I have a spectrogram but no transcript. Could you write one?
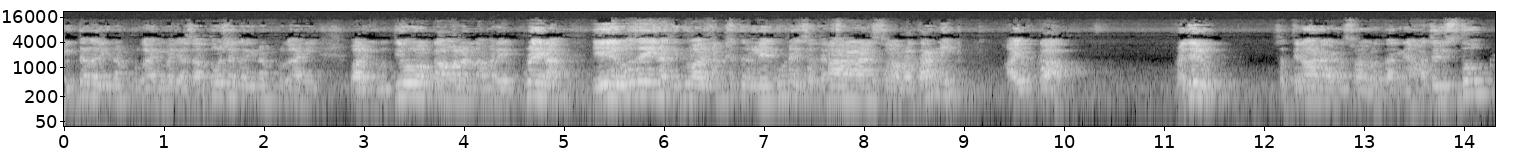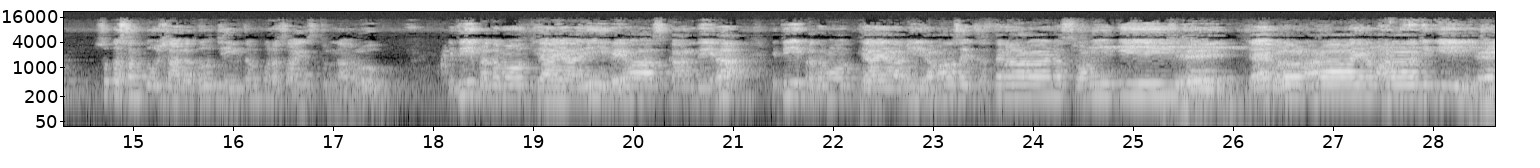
యుద్ధ కలిగినప్పుడు కానీ మరి సంతోషం కలిగినప్పుడు కానీ వారికి ఉద్యోగం కావాలన్నా మరి ఎప్పుడైనా ఏ రోజైనా తిథివారి నక్షత్రం లేకుండా ఈ సత్యనారాయణ స్వామి వ్రతాన్ని ఆ యొక్క ప్రజలు సత్యనారాయణ స్వామి వ్రతాన్ని ఆచరిస్తూ సుఖ సంతోషాలతో జీవితం కొనసాగిస్తున్నారు ఇది ప్రథమోధ్యాయాయి రేవాస్కాందేన ఇది ప్రథమోధ్యాయామి రమాసహిత సత్యనారాయణ స్వామికి. జయ బలో నారాయణ మహారాజుకి జై.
